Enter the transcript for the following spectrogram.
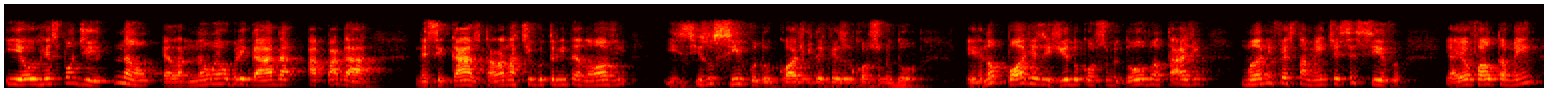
E eu respondi, não, ela não é obrigada a pagar. Nesse caso, está lá no artigo 39, inciso 5 do Código de Defesa do Consumidor. Ele não pode exigir do consumidor vantagem manifestamente excessiva. E aí eu falo também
